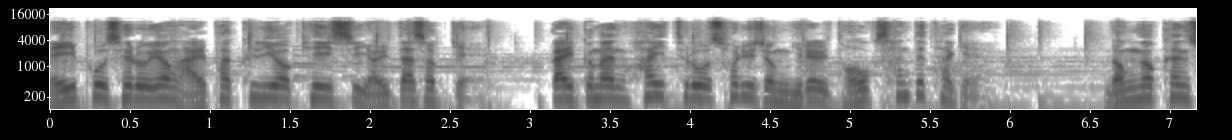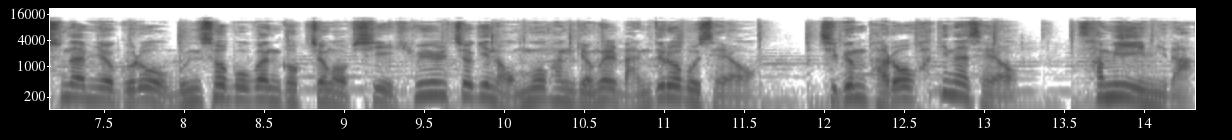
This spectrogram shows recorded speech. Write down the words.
A4 세로형 알파 클리어 케이스 15개. 깔끔한 화이트로 서류 정리를 더욱 산뜻하게. 넉넉한 수납력으로 문서 보관 걱정 없이 효율적인 업무 환경을 만들어 보세요. 지금 바로 확인하세요. 3위입니다.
